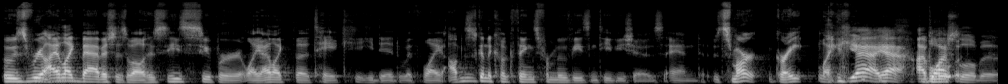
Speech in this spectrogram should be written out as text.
who's real. I Mhm. like Babish as well. Who's he's super like I like the take he did with like I'm just gonna cook things for movies and TV shows and smart, great, like Yeah, yeah, I've Blue- watched a little bit of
